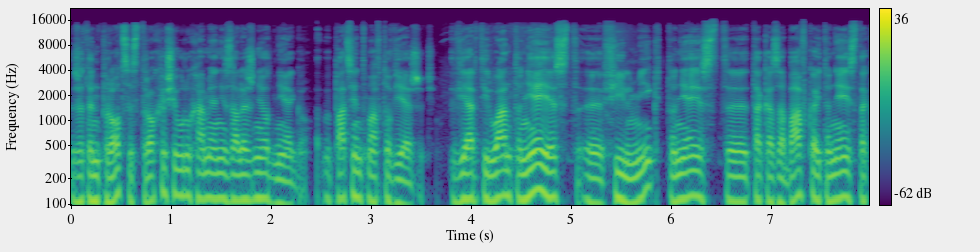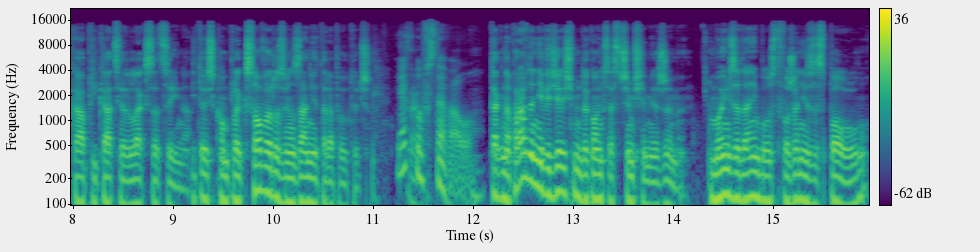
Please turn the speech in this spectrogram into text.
że ten proces trochę się uruchamia niezależnie od niego. Pacjent ma w to wierzyć. VRT1 to nie jest e, filmik, to nie jest e, taka zabawka i to nie jest taka aplikacja relaksacyjna. I to jest kompleksowe rozwiązanie terapeutyczne. Jak tak. powstawało? Tak naprawdę nie wiedzieliśmy do końca, z czym się mierzymy. Moim zadaniem zadaniem było stworzenie zespołu,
